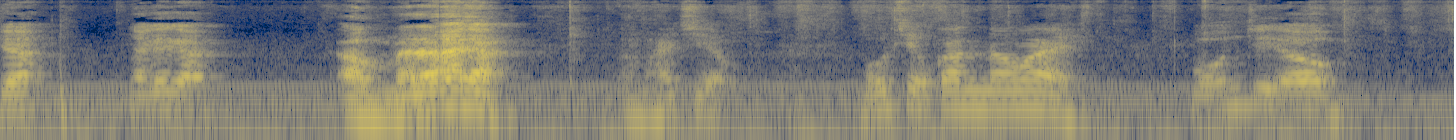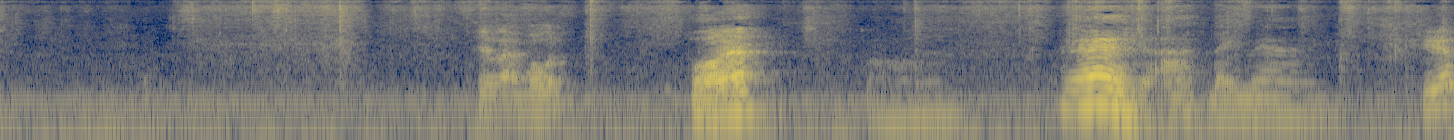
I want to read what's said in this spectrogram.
chưa? Nhà cái kìa. Ẩm đấy đấy à? Ẩm hai triệu. 4 triệu cân đâu ơi 4 triệu. Thêm lại 4 bỏ đấy ê. Át đánh ra. Khiếp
